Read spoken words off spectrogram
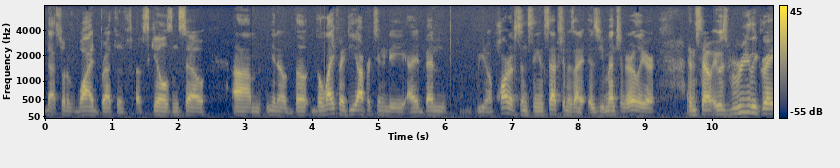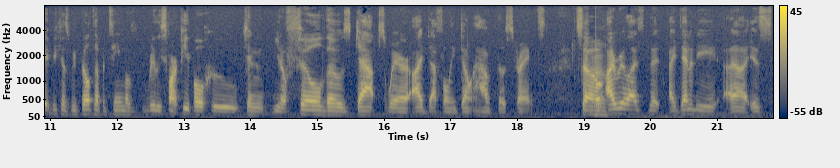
that sort of wide breadth of, of skills. And so, um, you know, the the Life ID opportunity I had been you know part of since the inception, as I as you mentioned earlier. And so it was really great because we built up a team of really smart people who can, you know, fill those gaps where I definitely don't have those strengths. So Sure. I realized that identity uh, is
